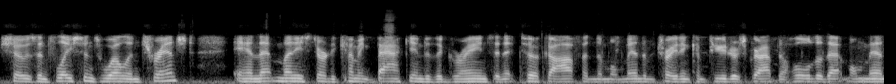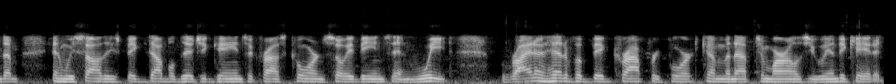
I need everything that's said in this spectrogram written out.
shows inflation's well entrenched, and that money started coming back into the grains, and it took off, and the momentum trading computers grabbed a hold of that momentum, and we saw these big double-digit gains across corn, soybeans, and wheat, right ahead of a big crop report coming up tomorrow, as you indicated.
